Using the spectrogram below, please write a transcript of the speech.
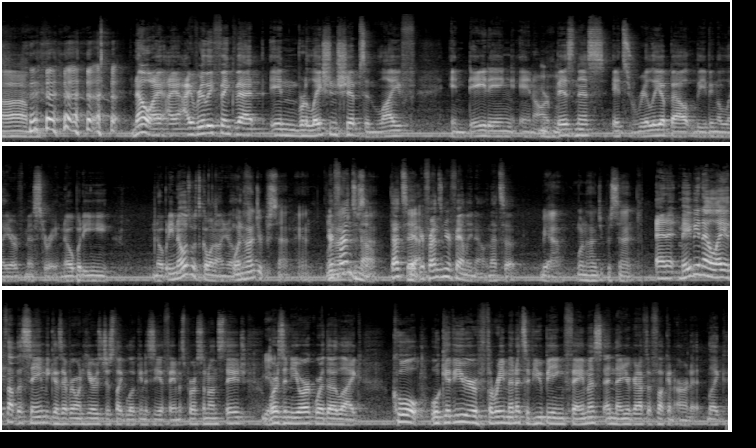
um, no I, I, I really think that in relationships in life in dating in our Mm-hmm. business it's really about leaving a layer of mystery nobody nobody knows what's going on in your life One hundred percent, man. Your friends know. That's it. Yeah. Your friends and your family know, and that's it. Yeah, one hundred percent. And it, maybe in LA it's not the same because everyone here is just like looking to see a famous person on stage. Yeah. Whereas in New York, where they're like, "Cool, we'll give you your three minutes of you being famous, and then you're gonna have to fucking earn it." Like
